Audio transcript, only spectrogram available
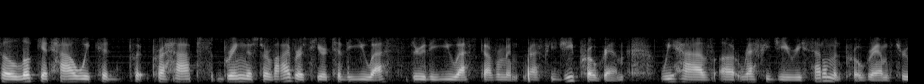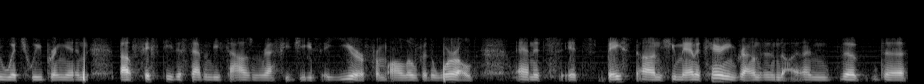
to look at how we could put, perhaps bring the survivors here to the U.S. through the U.S. government refugee program. We have a refugee resettlement program through which we bring in about 50 to 70,000 refugees a year from all over the world, and it's it's based on humanitarian grounds, and, and the the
